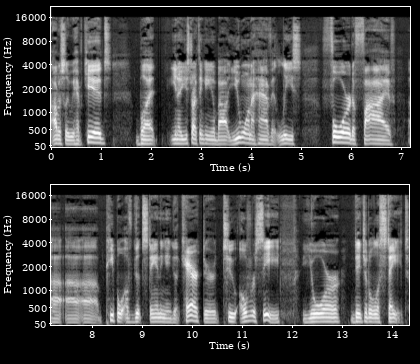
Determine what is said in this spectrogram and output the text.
obviously we have kids, but you know, you start thinking about you want to have at least four to five uh, uh, uh, people of good standing and good character to oversee your digital estate.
